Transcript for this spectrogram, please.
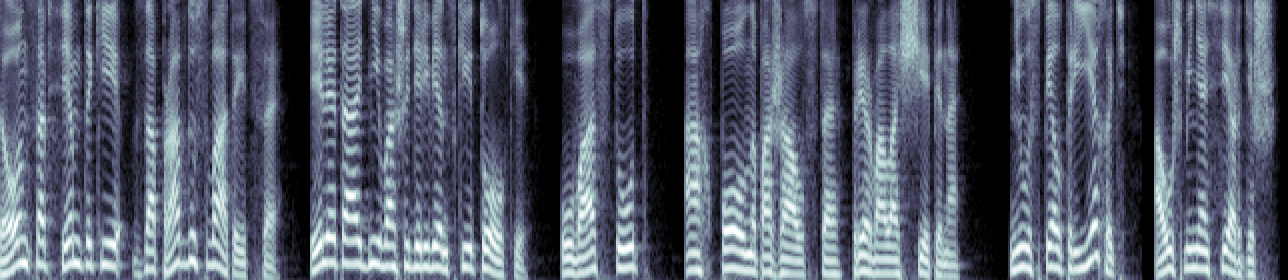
«Да он совсем-таки взаправду сватается. Или это одни ваши деревенские толки? У вас тут...» «Ах, полно, пожалуйста», — прервала Щепина. Не успел приехать, а уж меня сердишь.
